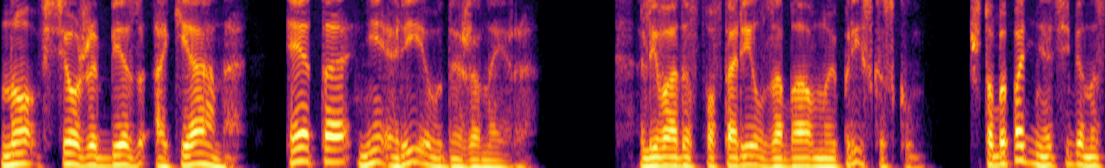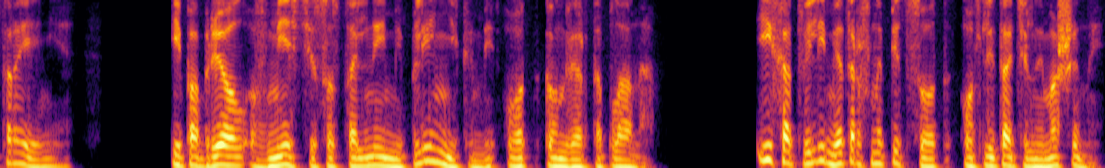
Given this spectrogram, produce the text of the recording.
но все же без океана. Это не Рио-де-Жанейро. Левадов повторил забавную присказку, чтобы поднять себе настроение, и побрел вместе с остальными пленниками от конвертоплана. Их отвели метров на 500 от летательной машины,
